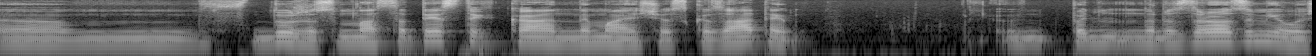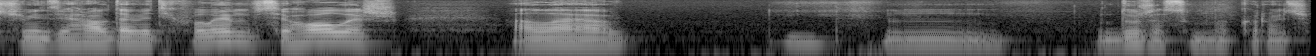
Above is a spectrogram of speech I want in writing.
Ем, дуже сумна статистика, немає що сказати. Зрозуміло, що він зіграв 9 хвилин всього лиш, але дуже сумно, коротше.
